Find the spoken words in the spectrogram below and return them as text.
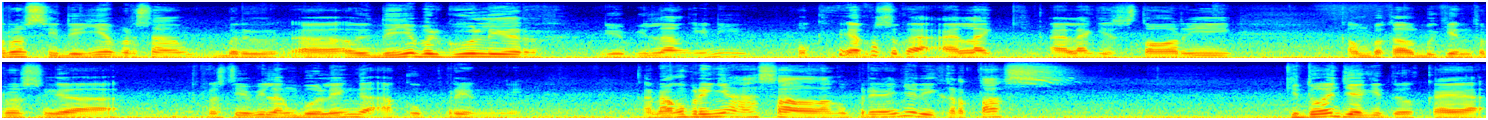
terus idenya bersama ber, uh, idenya bergulir. Dia bilang ini oke okay, aku suka. I like I like your story. Kamu bakal bikin terus nggak? Terus dia bilang boleh nggak aku print nih karena aku printnya asal aku print aja di kertas. Gitu aja gitu kayak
